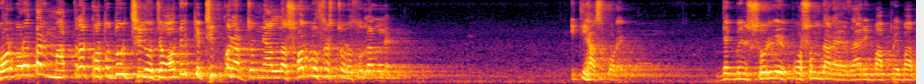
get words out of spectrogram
বর্বরতার মাত্রা কতদূর ছিল যে ওদেরকে ঠিক করার জন্য আল্লাহ সর্বশ্রেষ্ঠ রসুল আনলেন? ইতিহাস পড়ে। দেখবেন শরীরের পশম দাঁড়ায় যায় আরে বাপরে বাপ,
